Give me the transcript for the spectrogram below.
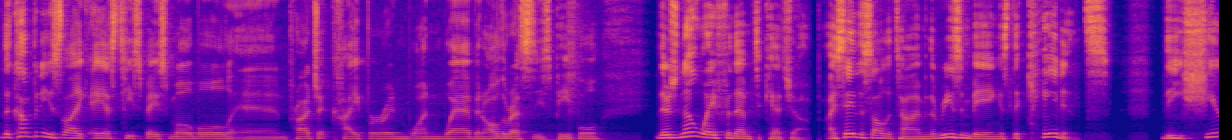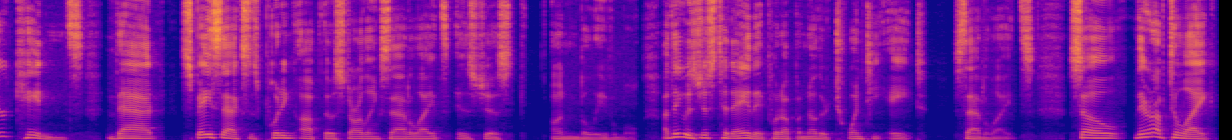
the companies like AST Space Mobile and Project Kuiper and OneWeb and all the rest of these people, there's no way for them to catch up. I say this all the time, and the reason being is the cadence, the sheer cadence that SpaceX is putting up those Starlink satellites is just unbelievable. I think it was just today they put up another 28 satellites. So they're up to like,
